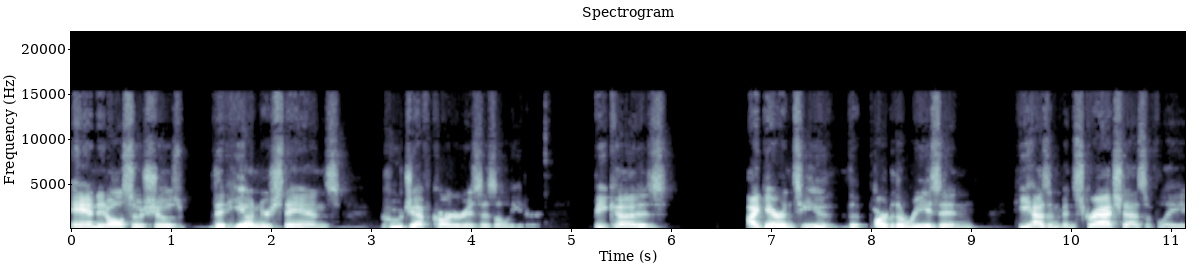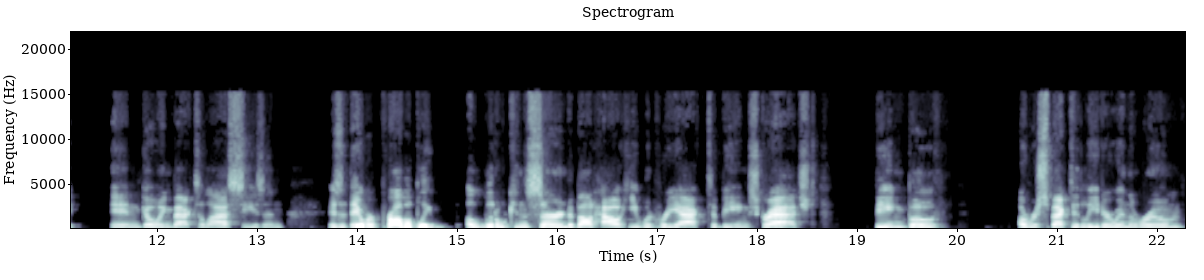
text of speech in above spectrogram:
And it also shows that he understands who Jeff Carter is as a leader because I guarantee you that part of the reason he hasn't been scratched as of late in going back to last season is that they were probably a little concerned about how he would react to being scratched, being both a respected leader in the room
